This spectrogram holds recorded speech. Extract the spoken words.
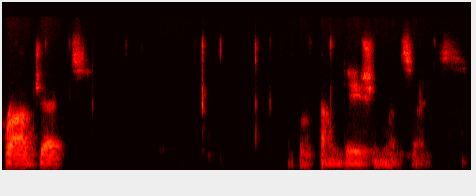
project or foundation websites.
